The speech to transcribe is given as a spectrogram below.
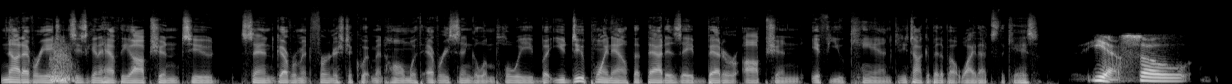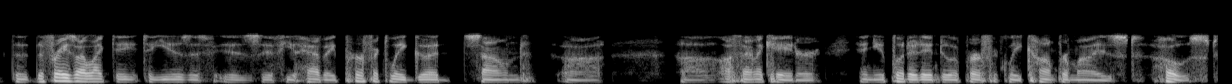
Not every agency is going to have the option to send government furnished equipment home with every single employee, but you do point out that that is a better option if you can. Can you talk a bit about why that's the case? Yeah, so the the phrase I like to to use is is if you have a perfectly good sound uh, uh, authenticator and you put it into a perfectly compromised host,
